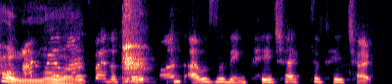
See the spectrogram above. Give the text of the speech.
Oh, I Lord. by the third month, I was living paycheck to paycheck.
